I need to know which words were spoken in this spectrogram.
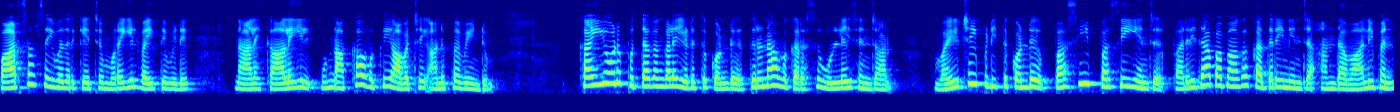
பார்சல் செய்வதற்கேற்ற முறையில் வைத்துவிடு. நாளை காலையில் உன் அக்காவுக்கு அவற்றை அனுப்ப வேண்டும். கையோடு புத்தகங்களை எடுத்துக்கொண்டு திருநாவுக்கரசு உள்ளே சென்றான். வயிற்றை பிடித்துக்கொண்டு பசி பசி என்று பரிதாபமாக கதறி நின்ற அந்த வாலிபன்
